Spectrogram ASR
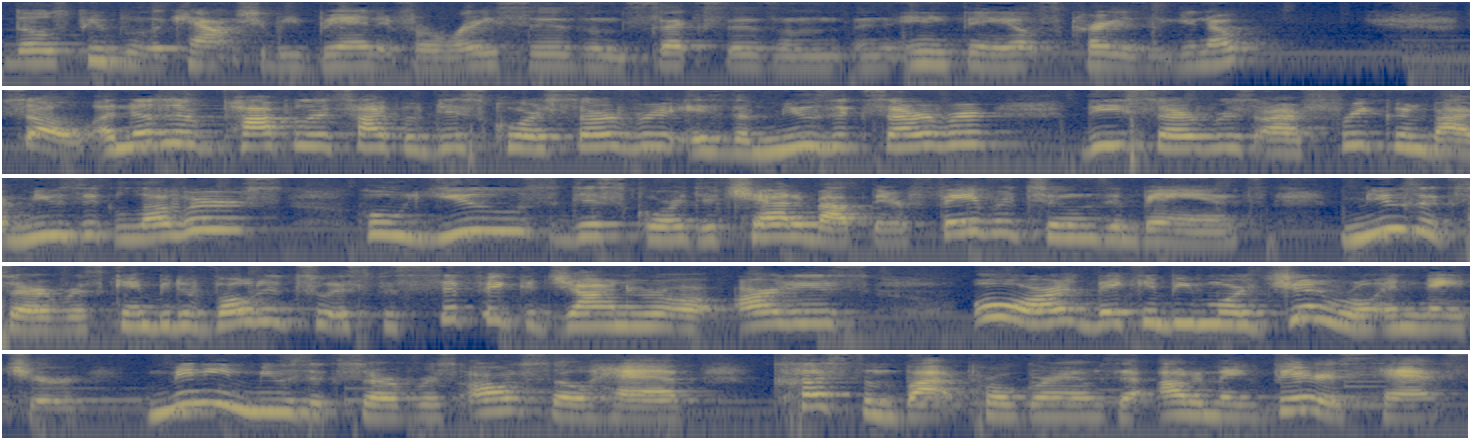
those people's accounts should be banned for racism, sexism, and anything else crazy, you know? So, another popular type of Discord server is the music server. These servers are frequented by music lovers who use Discord to chat about their favorite tunes and bands. Music servers can be devoted to a specific genre or artist or they can be more general in nature. Many music servers also have custom bot programs that automate various tasks,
